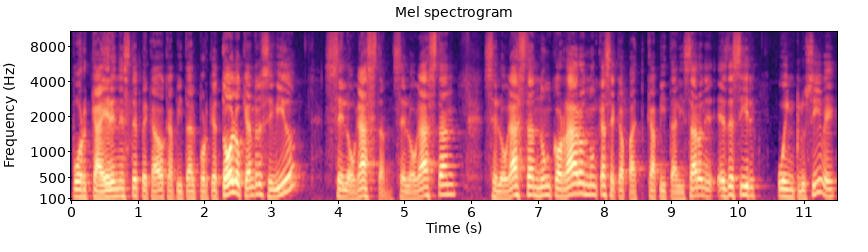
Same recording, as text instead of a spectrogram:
por caer en este pecado capital, porque todo lo que han recibido se lo gastan, se lo gastan, se lo gastan, nunca ahorraron, nunca se capitalizaron, es decir, o inclusive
